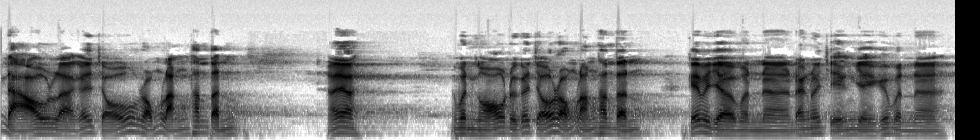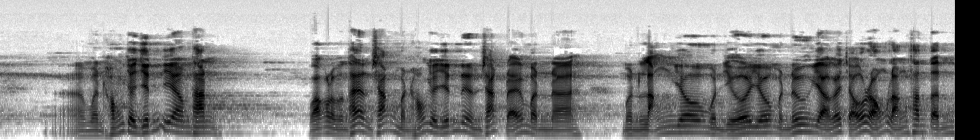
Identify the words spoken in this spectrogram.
đạo là cái chỗ rỗng lặng thanh tịnh, thấy không? Mình ngộ được cái chỗ rỗng lặng thanh tịnh cái bây giờ mình à, đang nói chuyện vậy, cái mình à, à, mình không cho dính với âm thanh. Hoặc là mình thấy hình sắc mình không cho dính với hình sắc để mình mình lặn vô, mình dựa vô, mình nương vào cái chỗ rỗng lặng thanh tịnh.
